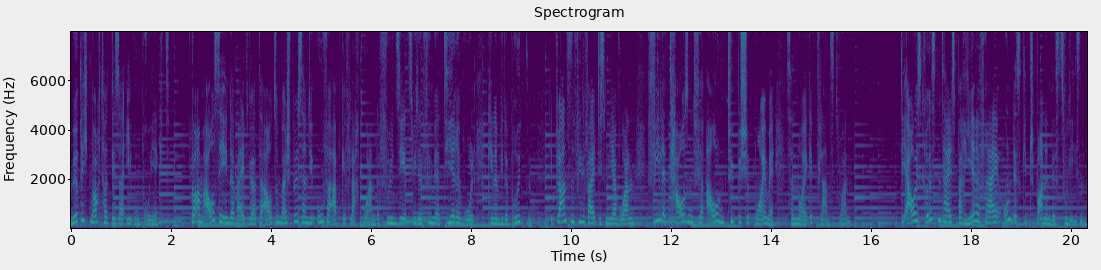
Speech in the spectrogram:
Möglich gemacht hat das ein EU-Projekt. Da am Aussee in der Weidwörterau zum Beispiel sind die Ufer abgeflacht worden. Da fühlen sich jetzt wieder viel mehr Tiere wohl, können wieder brüten. Die Pflanzenvielfalt ist mehr geworden. Viele tausend für Auen typische Bäume sind neu gepflanzt worden. Die Au ist größtenteils barrierefrei und es gibt Spannendes zu lesen.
